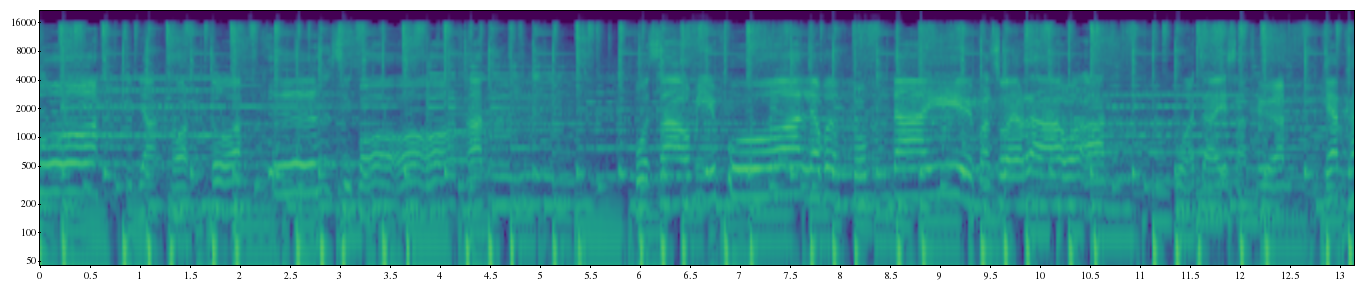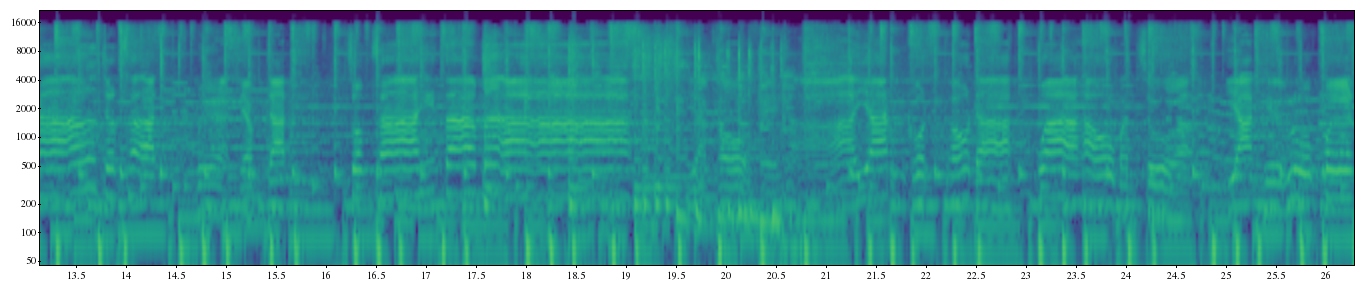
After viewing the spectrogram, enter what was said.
มัวคิดอยากถอนตัวคือสิบอทันผู้สาวมีผัวแล้วเบิ่งมุมใดมาสวยราวอัน ใจสะเทือน แขนขาจนสั่นเมื่อเดียมจันทร์สงสายตามา อยากเข้าไปหายันคนเขาด่าว่าเฮามันสัวยานถือลูกปืน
